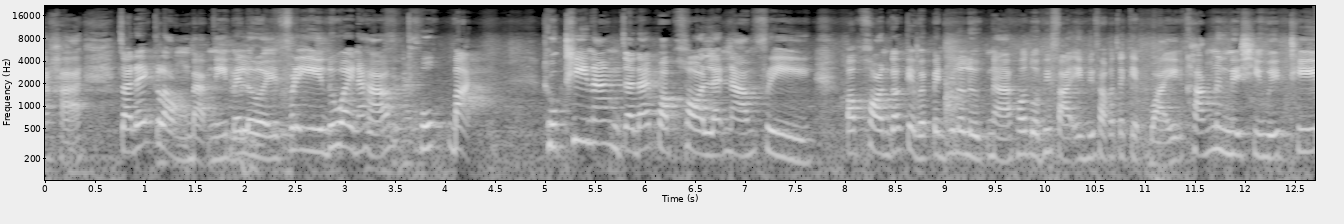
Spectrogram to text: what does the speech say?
นะคะ จะได้กล่องแบบนี้ไปเลยฟรีด้วยนะคะ ทุกบัตรทุกที่นั่งจะได้ป๊อปคอร์นและน้ำฟรี ป๊อปคอร์นก็เก็บไว้เป็นที่ระลึกนะ เพราะตัวพี่ฟ้าเองพี่ฟ้าก็จะเก็บไว้ ครั้งหนึ่งในชีวิตที่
